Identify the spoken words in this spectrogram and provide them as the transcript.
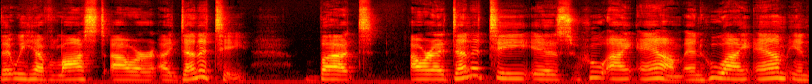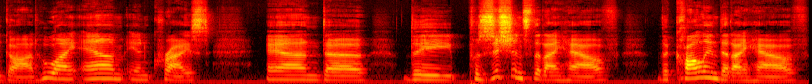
that we have lost our identity, but our identity is who I am and who I am in God, who I am in Christ, and uh, the positions that I have, the calling that I have,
